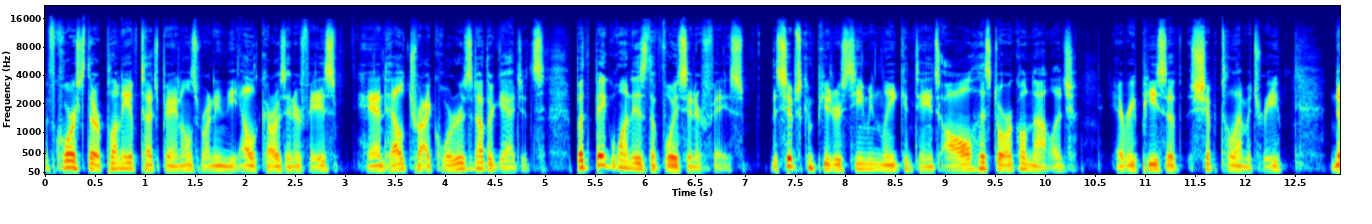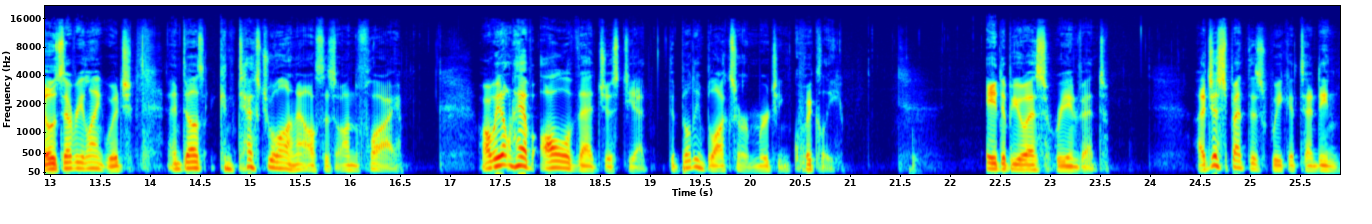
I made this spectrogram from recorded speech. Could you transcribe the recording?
Of course, there are plenty of touch panels running the LCARS interface, handheld tricorders, and other gadgets, but the big one is the voice interface. The ship's computer seemingly contains all historical knowledge, every piece of ship telemetry, knows every language, and does contextual analysis on the fly. While we don't have all of that just yet, the building blocks are emerging quickly. AWS reInvent. I just spent this week attending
